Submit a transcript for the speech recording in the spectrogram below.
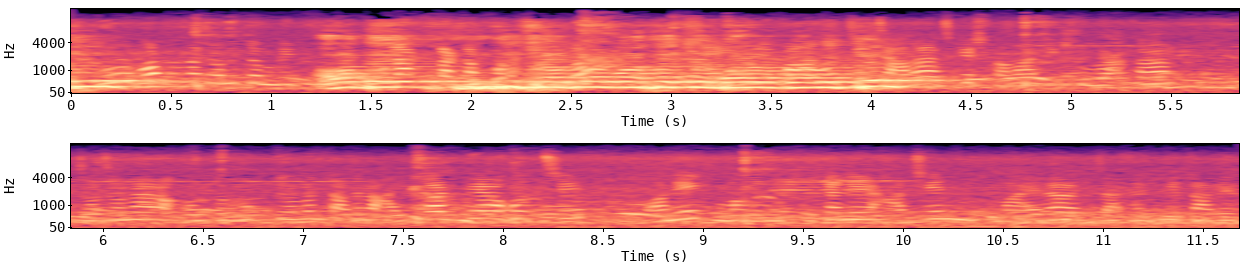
দুর্ঘটনাজনিত মৃত্যু লাখ টাকা কৃষি পর্যন্ত সরকার মহাশয়কে বরণ করে নিচ্ছি যারা আজকে সামাজিক সুরক্ষা যোজনার অন্তর্ভুক্ত হলেন তাদের আই কার্ড দেওয়া হচ্ছে। অনেক এখানে আছেন মায়েরা যাদেরকে তাদের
